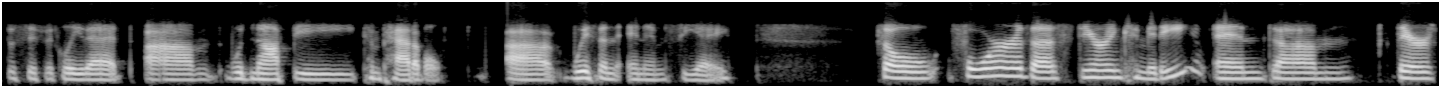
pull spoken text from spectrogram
specifically that um, would not be compatible uh, with an NMCA. So for the steering committee, and um, there's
